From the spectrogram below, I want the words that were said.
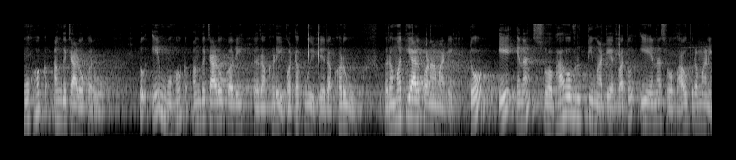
મોહક અંગચાળો કરવો. તો એ મોહક અંગચાળો કરી, રખડે, ભટકવું એટલે રખડવું, રમતિયાળપણા માટે. તો એ એના સ્વભાવ વૃત્તિ માટે અથવા તો એ એના સ્વભાવ પ્રમાણે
